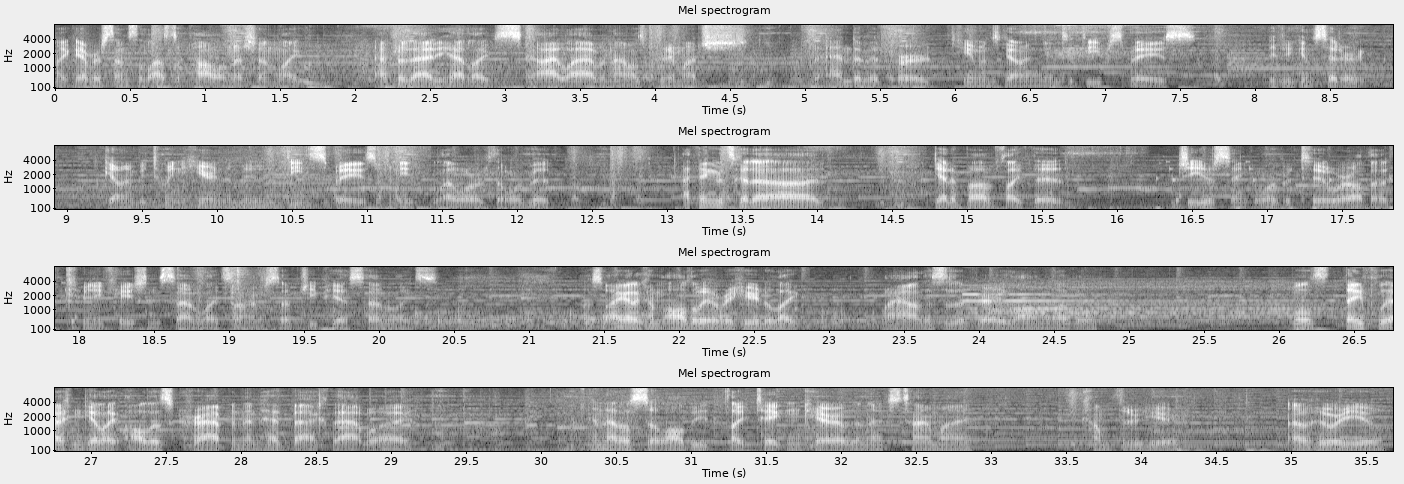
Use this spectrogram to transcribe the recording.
Like ever since the last Apollo mission. Like after that, you had like Skylab, and that was pretty much the end of it for humans going into deep space. If you consider going between here and the moon, deep space beneath low Earth orbit. I think it's gonna uh, get above like the geosync orbit too, where all the communication satellites are and stuff, GPS satellites. So I gotta come all the way over here to like, wow, this is a very long level. Well, thankfully I can get like all this crap and then head back that way. And that'll still all be like taken care of the next time I come through here. Oh, who are you?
